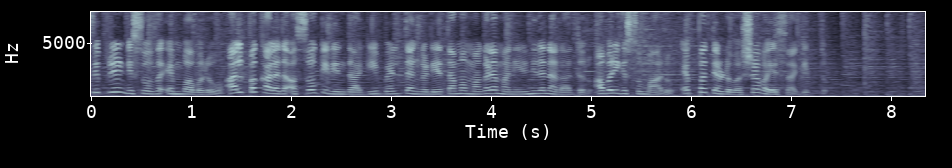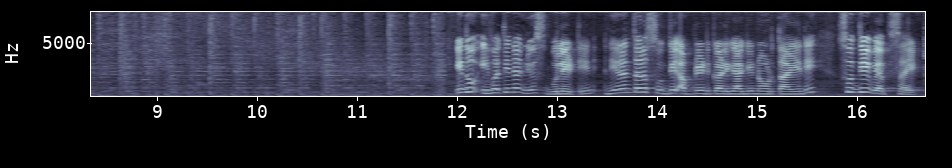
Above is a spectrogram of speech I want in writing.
ಸಿಪ್ರಿಯನ್ ಡಿಸೋಜ ಎಂಬವರು ಅಲ್ಪಕಾಲದ ಅಸೋಕ್ಯದಿಂದಾಗಿ ಬೆಳ್ತಂಗಡಿಯ ತಮ್ಮ ಮಗಳ ಮನೆಯಲ್ಲಿ ನಿಧನರಾದರು. ಅವರಿಗೆ ಸುಮಾರು ಎಪ್ಪತ್ತೆರಡು ವರ್ಷ ವಯಸ್ಸಾಗಿತ್ತು. ಇದು ಇವತ್ತಿನ ನ್ಯೂಸ್ ಬುಲೆಟಿನ್. ನಿರಂತರ ಸುದ್ದಿ ಅಪ್ಡೇಟ್ಗಳಿಗಾಗಿ ನೋಡ್ತಾ ಇರಿ ಸುದ್ದಿ ವೆಬ್ಸೈಟ್.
